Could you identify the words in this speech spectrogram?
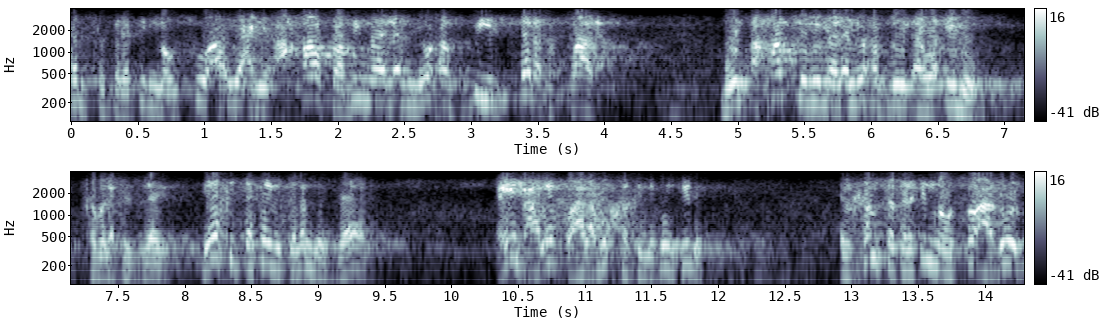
35 موسوعة يعني أحاط بما لم يحط به السلف الصالح. بقول أحط بما لم يحط به الأوائل. خد بالك إزاي؟ يا أخي أنت فاهم الكلام ده إزاي؟ عيب عليك وعلى مخك إن يكون كده. ال 35 موسوعة دول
